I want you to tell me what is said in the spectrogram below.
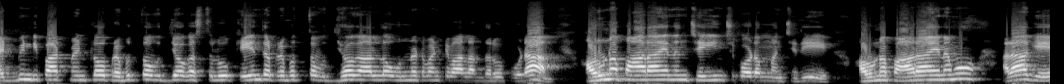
అడ్మిన్ డిపార్ట్మెంట్లో ప్రభుత్వ ఉద్యోగస్తులు కేంద్ర ప్రభుత్వ ఉద్యోగాల్లో ఉన్నటువంటి వాళ్ళందరూ కూడా అరుణ పారాయణం చేయించుకోవడం మంచిది. అరుణ పారాయణము అలాగే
